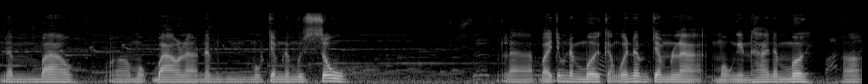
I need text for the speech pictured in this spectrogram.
5 bao à, một bao là 5 150 xu. Là 750 cộng với 500 là 1250 đó.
